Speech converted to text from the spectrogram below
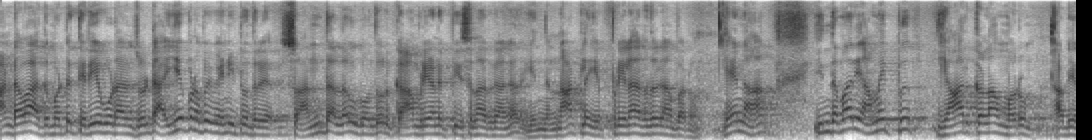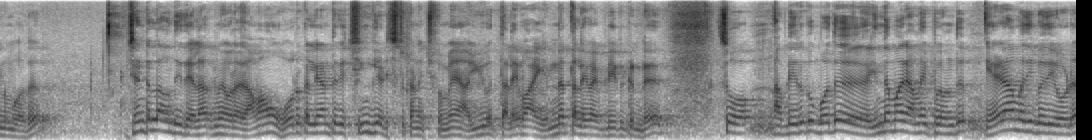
ஆண்டவா அது மட்டும் தெரியக்கூடாதுன்னு சொல்லிட்டு ஐயப்பனை போய் வேண்டிட்டு வந்திருக்காரு. ஸோ அந்த அளவுக்கு வந்து ஒரு காமெடியான பீஸ்லாம் இருக்காங்க. இந்த நாட்டில் எப்படிலாம் இருந்திருக்காங்க பாருங்கள் ஏன்னா இந்த மாதிரி அமைப்பு யாருக்கெல்லாம் வரும் அப்படின்னும் போது ஜென்ரலாக வந்து இது எல்லாருக்குமே வராது. அவன் ஒரு கல்யாணத்துக்கு சிங்கி அடிச்சிருக்கான்னு வச்சுப்போமே ஐயோ தலைவா என்ன தலைவா இப்படி இருக்குண்டு ஸோ அப்படி இருக்கும்போது இந்த மாதிரி அமைப்பு வந்து ஏழாம் அதிபதியோட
